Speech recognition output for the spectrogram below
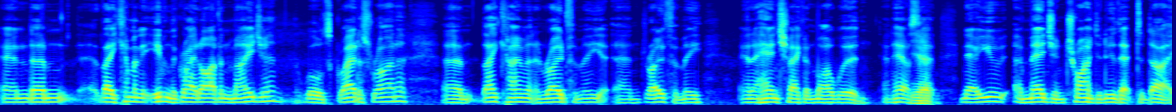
And um, they come in. Even the great Ivan Mauger, the world's greatest rider, um, they came in and rode for me and drove for me and a handshake and my word. And how's Yeah. that? Now you imagine trying to do that today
